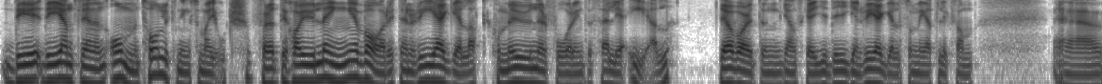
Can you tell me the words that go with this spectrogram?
det, det är egentligen en omtolkning som har gjorts. För att det har ju länge varit en regel att kommuner får inte sälja el. Det har varit en ganska gedigen regel som är att liksom eh,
